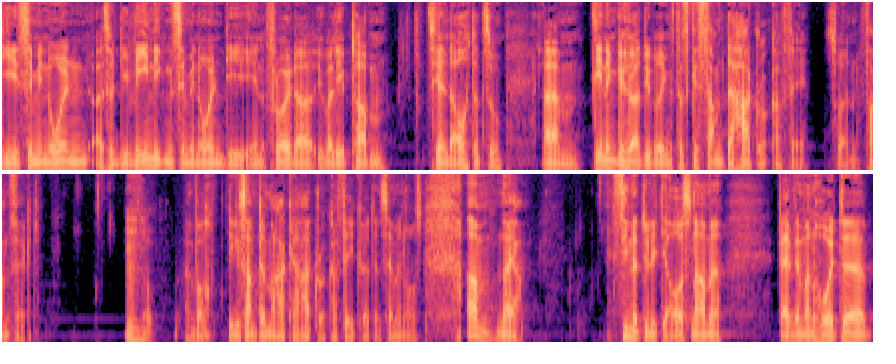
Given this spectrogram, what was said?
Die Seminolen, also die wenigen Seminolen, die in Florida überlebt haben, zählen da auch dazu. Ähm, denen gehört übrigens das gesamte Hard Rock Café. So ein Fun Fact. Mhm. So, einfach die gesamte Marke Hard Rock Café gehört den Seminoles. Ähm, naja, sind natürlich die Ausnahme, weil wenn man heute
